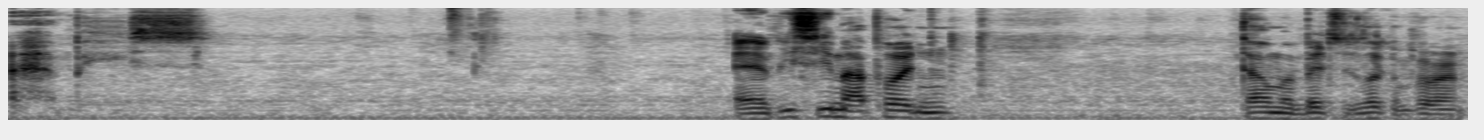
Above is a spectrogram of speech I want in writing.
And peace. And if you see my pudding, tell my bitch is looking for him.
